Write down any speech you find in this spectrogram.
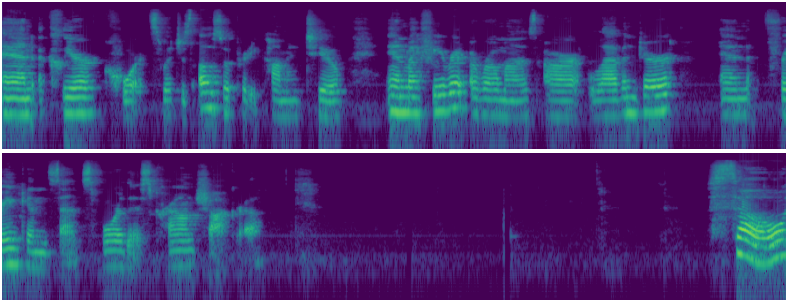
and a clear quartz, which is also pretty common too. And my favorite aromas are lavender and frankincense for this crown chakra. So,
